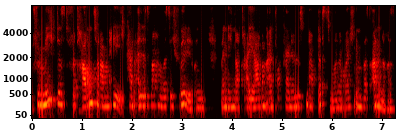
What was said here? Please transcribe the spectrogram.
für mich das Vertrauen zu haben, hey, ich kann alles machen, was ich will. Und wenn ich nach drei Jahren einfach keine Lust mehr habe, das zu machen, dann mache ich eben was anderes.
